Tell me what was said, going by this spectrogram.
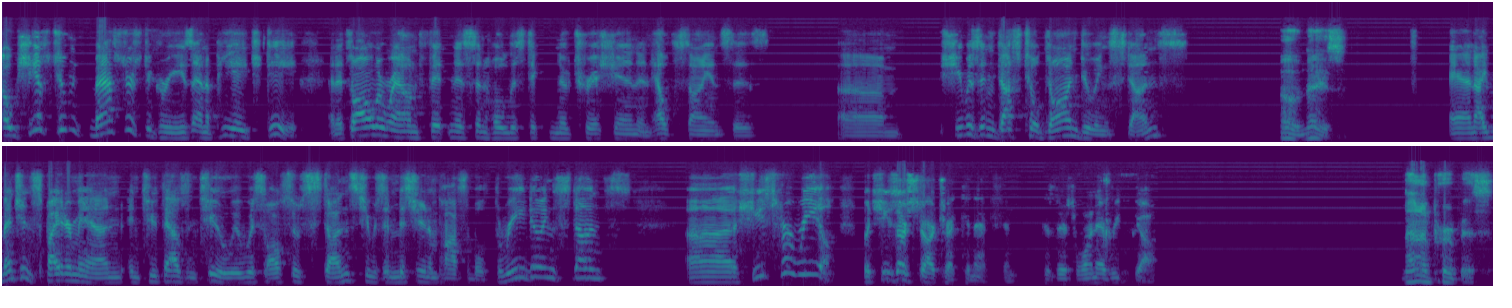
Oh, she has two master's degrees and a PhD, and it's all around fitness and holistic nutrition and health sciences. Um, she was in Dusk Till Dawn doing stunts. Oh, nice. And I mentioned Spider Man in 2002. It was also stunts. She was in Mission Impossible 3 doing stunts. Uh, she's for real, but she's our Star Trek connection because there's one every show. Not on purpose.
